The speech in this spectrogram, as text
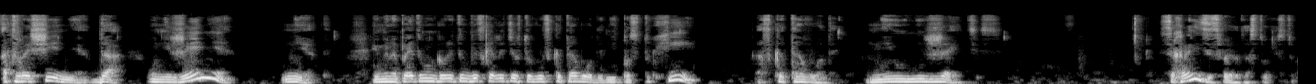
Отвращение, да. Унижение – нет. Именно поэтому он говорит им, вы скажите, что вы скотоводы, не пастухи, а скотоводы. Не унижайтесь. Сохраните свое достоинство.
